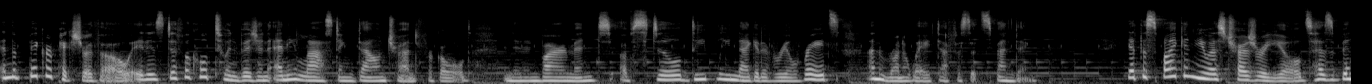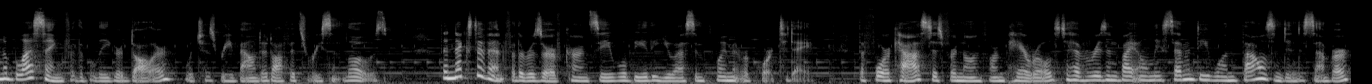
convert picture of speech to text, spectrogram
In the bigger picture, though, it is difficult to envision any lasting downtrend for gold in an environment of still deeply negative real rates and runaway deficit spending. Yet the spike in U.S. Treasury yields has been a blessing for the beleaguered dollar, which has rebounded off its recent lows. The next event for the reserve currency will be the U.S. employment report today. The forecast is for non farm payrolls to have risen by only 71,000 in December,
